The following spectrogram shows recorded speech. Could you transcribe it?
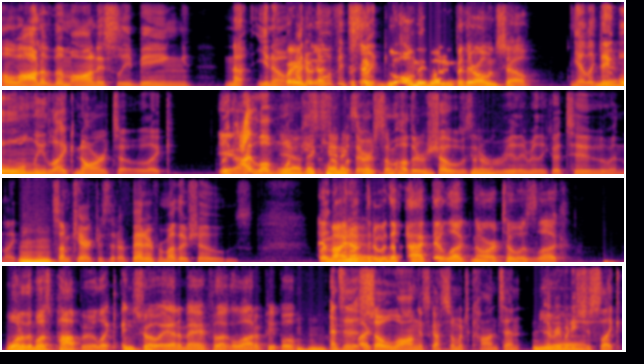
a lot of them honestly being not you know I don't know if it's It's like only voting for their own show. yeah like they Yeah. only like Naruto like. Like, Yeah. I love One Yeah, Piece stuff, but there are some other other characters, shows that are really, really good too, and like hmm some characters that are better from other shows. But, It might have to do with the fact that like Naruto is like one of the most popular like intro anime for like a lot of people. hmm And since Like- it's so long, it's got so much content. Everybody's just like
